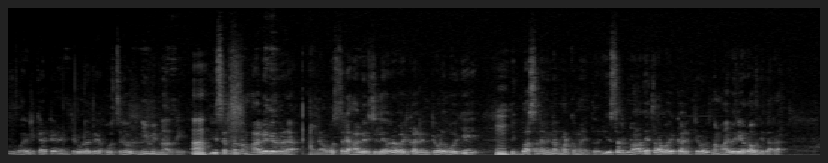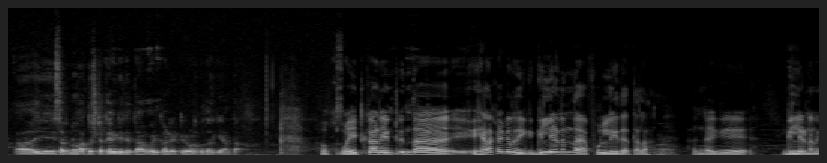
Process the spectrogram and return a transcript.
ಈ ವೈಲ್ಡ್ ಕಾರ್ಡ್ ಎಂಟ್ರಿ ಒಳಗೆ ಹೋದ್ಸರಿ ಹೋಗಿ ನೀವು ಆದ್ರಿ. ಹಾ. ಈ ಸರ್ನ ನಮ್ಮ ಹಾವೇರಿಯವರ ಹೋದ್ಸರಿ ಹಾವೇರಿ ಜಿಲ್ಲೆಯವರ ವೈಲ್ಡ್ ಕಾರ್ಡ್ ಎಂಟ್ರಿ ಒಳಗೆ ಹೋಗಿ ಬಿಗ್ ಬಾಸ್ ಅನ್ನ ವಿನ್ನರ್ ಮಾಡ್ಕೊಂಬಂದಿದ್ದು ಈ ಸರ್ನು ಅದೇ ಥರ ವೈಲ್ಡ್ ಕಾರ್ಡ್ ಎಂಟ್ರಿ ಒಳಗೆ ನಮ್ಮ ಹಾವೇರಿಯವರು ಹೋಗಿದ್ದಾರೆ. ಈ ಸರ್ನು ಅದೃಷ್ಟ ಕೈ ಹಿಡಿದೈತಾ ವೈಲ್ಡ್ ಕಾರ್ಡ್ ಎಂಟ್ರಿ ಒಳಗೆ ಹೋದರಿಗೆ ಅಂತ? ವೈಟ್ ಕಾರ್ಡ್ ಎಂಟ್ರಿಂದ ಹೇಳೋಕ್ಕಾಗಲ್ಲ ಈಗ ಗಿಲ್ಲಿ ಅಣ್ಣಂದ ಫುಲ್ ಇದೆ ಐತಲ್ಲ? ಹಂಗಾಗಿ ಗಿಲ್ಲಿ ಅಣ್ಣನ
